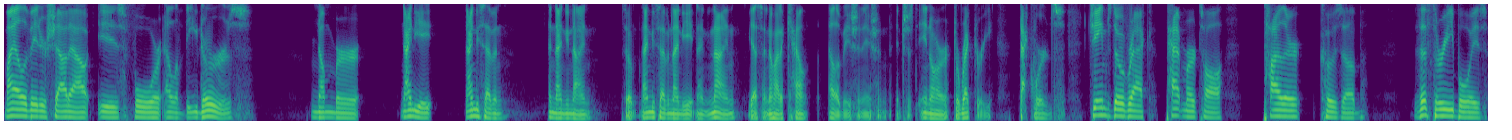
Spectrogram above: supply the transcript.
My elevator shout out is for elevators number 98, 97, and 99. So 97, 98, 99. Yes, I know how to count Elevation Nation. It's just in our directory backwards. James Dovrak, Pat Murtaugh, Tyler Kozub, the three boys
